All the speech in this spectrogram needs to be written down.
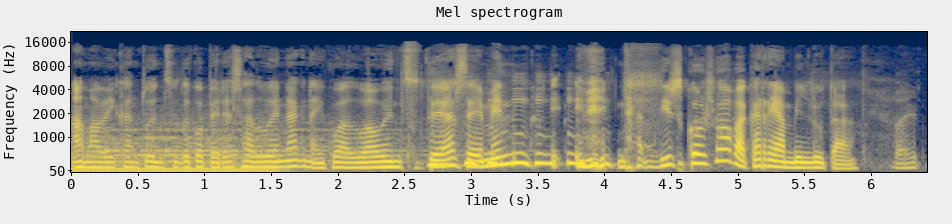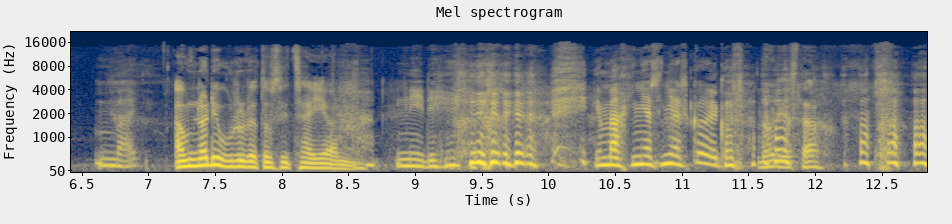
Amabi kantu entzuteko pereza duenak nahikoa du hau entzutea, ze hemen, hemen da, disko osoa bakarrean bilduta. Bai. Bai, Hau nori bururotu zitzaion. niri. Imaginazio asko dekota. No, ez da.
